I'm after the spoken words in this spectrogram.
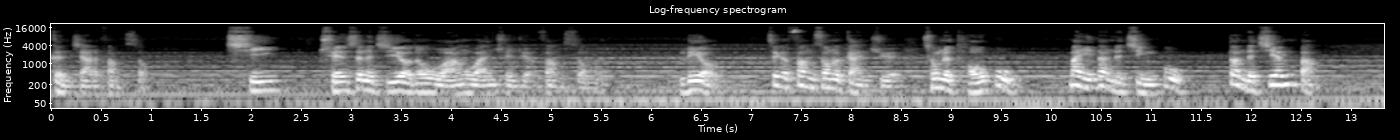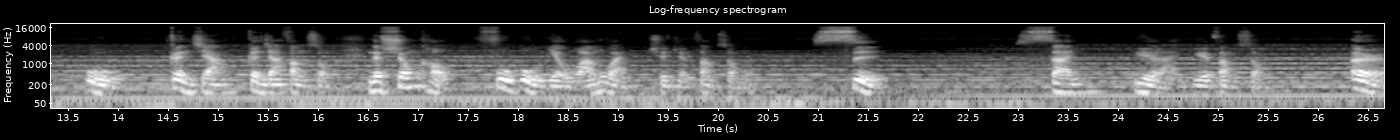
更加的放松。七，全身的肌肉都完完全全放松了。六，这个放松的感觉从你的头部蔓延到你的颈部，到你的肩膀。五，更加更加放松，你的胸口、腹部也完完全全放松了。四，三，越来越放松。二，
